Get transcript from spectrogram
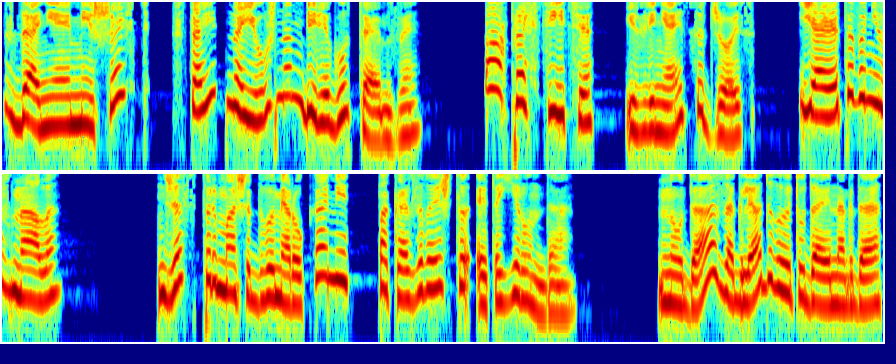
Здание Ми-6 стоит на южном берегу Темзы. «Ах, простите», — извиняется Джойс. «Я этого не знала». Джаспер машет двумя руками, показывая, что это ерунда. «Ну да, заглядываю туда иногда,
